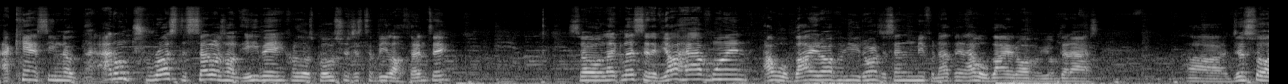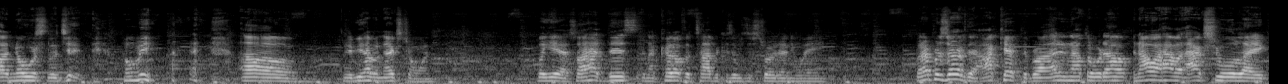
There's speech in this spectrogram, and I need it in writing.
I can't seem to. I don't trust the sellers on eBay for those posters just to be authentic. So like, listen, if y'all have one, I will buy it off of you. You don't have to send it to me for nothing. I will buy it off of you. I'm dead ass. Uh, just so I know it's legit, homie. um, if you have an extra one. But yeah, so I had this and I cut off the top because it was destroyed anyway. But I preserved it. I kept it, bro. I did not throw it out. And now I have an actual, like,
